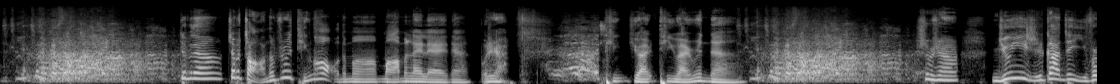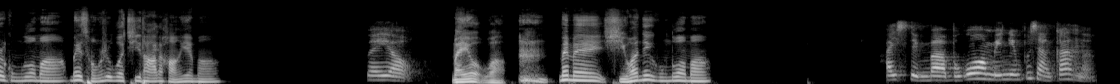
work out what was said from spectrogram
对不对？这不长得不是挺好的吗？麻麻赖赖的，不是，挺圆挺圆润的，是是不是？你就一直干这一份工作吗？没从事过其他的行业吗？没有，没有过。妹妹喜欢这个工作吗？还行吧。不过明年不想干了，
